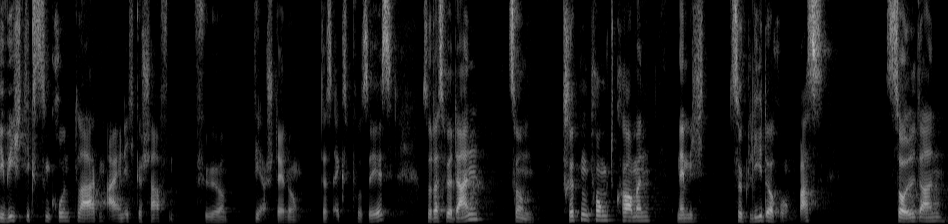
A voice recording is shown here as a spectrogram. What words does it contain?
die wichtigsten Grundlagen eigentlich geschaffen für die Erstellung des Exposés, sodass wir dann zum dritten Punkt kommen, nämlich zur Gliederung. Was soll dann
